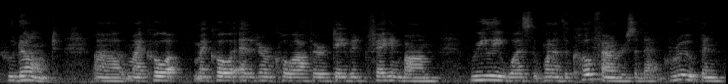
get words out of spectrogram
who don't. Uh, my co my co-editor and co-author David Fajgenbaum really was one of the co-founders of that group, and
